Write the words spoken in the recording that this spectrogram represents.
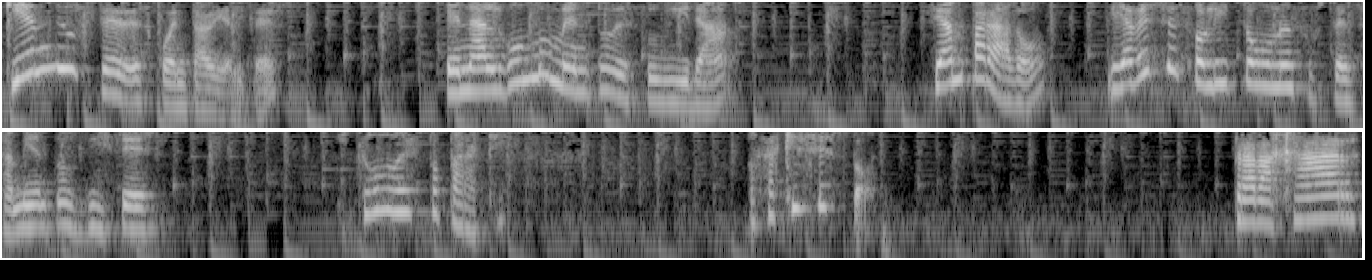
¿Quién de ustedes, cuentavientes, en algún momento de su vida se han parado y a veces solito uno en sus pensamientos dices, ¿y todo esto para qué? O sea, ¿qué es esto? Trabajar,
